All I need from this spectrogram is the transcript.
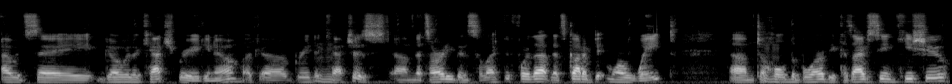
I would say go with a catch breed. You know, like a breed that mm-hmm. catches um, that's already been selected for that. That's got a bit more weight um, to mm-hmm. hold the boar because I've seen Kishu.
